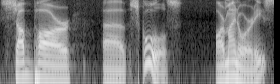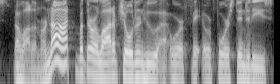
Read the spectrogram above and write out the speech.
subpar uh, schools are minorities. A lot of them are not, but there are a lot of children who uh, are, fa- are forced into these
